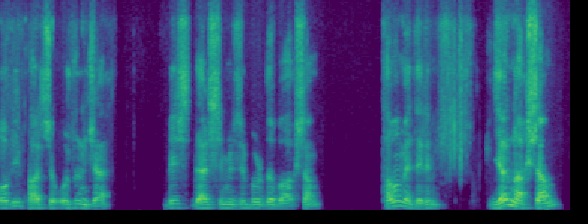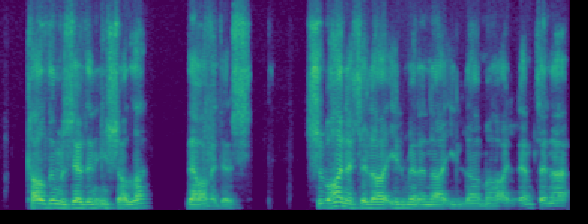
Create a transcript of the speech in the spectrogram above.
o bir parça uzunca. Biz dersimizi burada bu akşam tamam edelim. Yarın akşam kaldığımız yerden inşallah devam ederiz. Sübhaneke la ilme lena illa ma allemtena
